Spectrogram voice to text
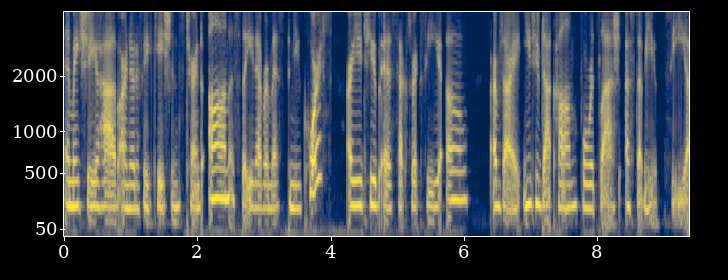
and make sure you have our notifications turned on so that you never miss a new course. Our YouTube is Sexwork CEO. I'm sorry, youtube.com forward slash SWCEO.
